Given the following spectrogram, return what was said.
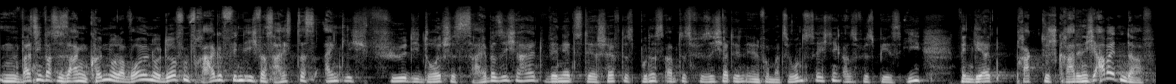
weiß nicht, was Sie sagen können oder wollen oder dürfen. Frage finde ich, was heißt das eigentlich für die deutsche Cybersicherheit, wenn jetzt der Chef des Bundesamtes für Sicherheit in Informationstechnik, also fürs BSI, wenn der praktisch gerade nicht arbeiten darf?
